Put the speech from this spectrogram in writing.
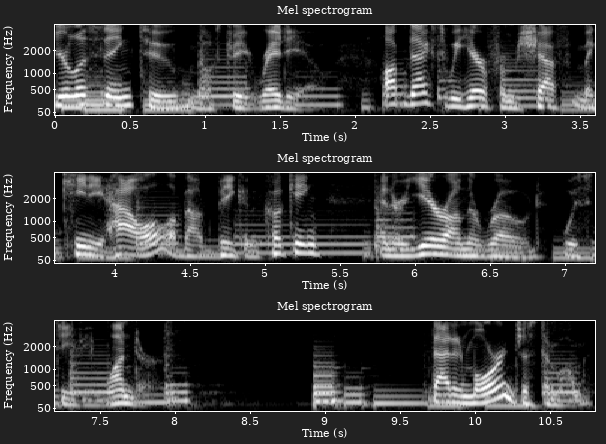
You're listening to Milk Street Radio. Up next, we hear from Chef Makini Howell about vegan cooking and her year on the road with Stevie Wonder. That and more in just a moment.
